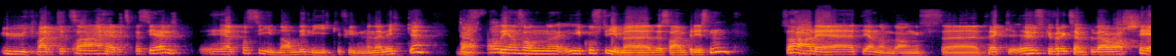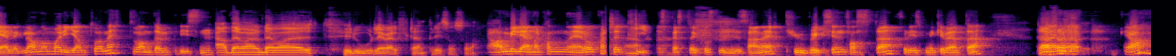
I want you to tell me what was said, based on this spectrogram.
utmerket seg helt spesielt. Helt på siden av om de liker filmen eller ikke. I hvert fall i en sånn i kostymedesignprisen så er det et gjennomgangstrekk. Jeg husker f.eks. jeg var sjeleglad når Marie Antoinette vant den prisen. Ja, det var, det var utrolig velfortjent pris også, da. Ja, Milena Canonero, kanskje Ja. tidenes beste kostymedesigner. Kubrick sin faste, for de som ikke vet det. Det er for- Eh, ja,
